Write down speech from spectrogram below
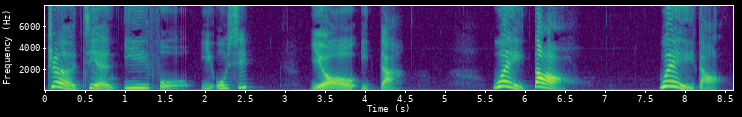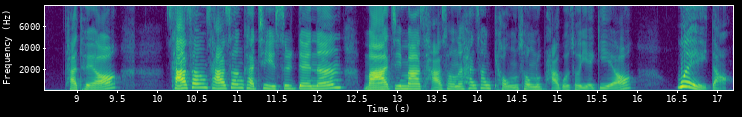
这件衣服이옷이요있다味道，味道，다돼요사성사성같이있을때는마지막사성은항상경성으로바꿔서얘기해요味道，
